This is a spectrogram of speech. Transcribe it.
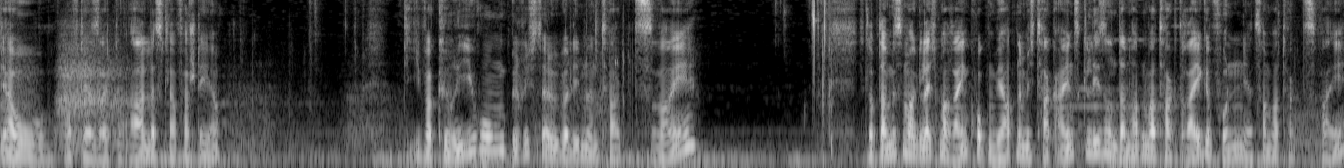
Ja, auf der Seite. Alles klar, verstehe. Die Evakuierung, Bericht der Überlebenden Tag 2. Ich glaube, da müssen wir gleich mal reingucken. Wir hatten nämlich Tag 1 gelesen und dann hatten wir Tag 3 gefunden. Jetzt haben wir Tag 2.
